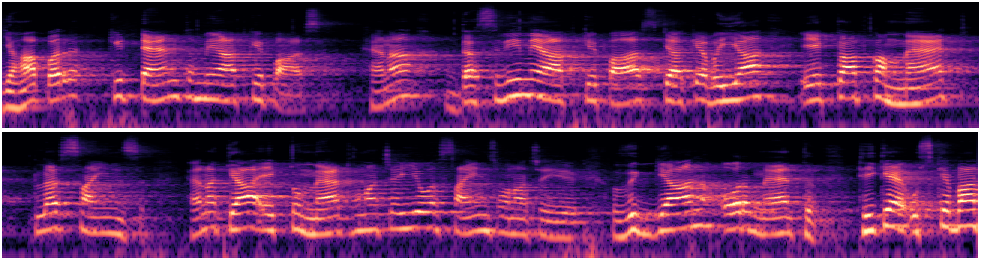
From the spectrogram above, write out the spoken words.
यहाँ पर कि टेंथ में आपके पास, है ना? दसवीं में आपके पास क्या क्या भैया, एक तो आपका मैथ प्लस साइंस है ना? क्या एक तो मैथ होना चाहिए और साइंस होना चाहिए। विज्ञान और मैथ ठीक है? उसके बाद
